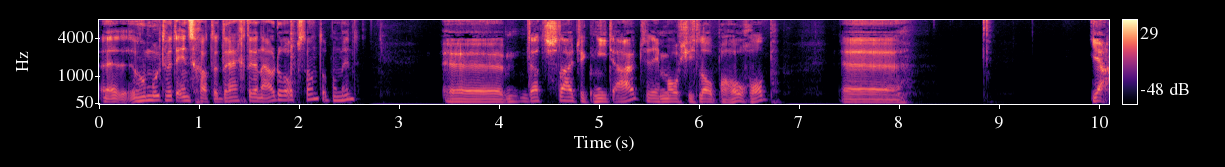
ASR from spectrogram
Uh, hoe moeten we het inschatten? Dreigt er een ouderenopstand op het moment? Uh, dat sluit ik niet uit. De emoties lopen hoog op. ja,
